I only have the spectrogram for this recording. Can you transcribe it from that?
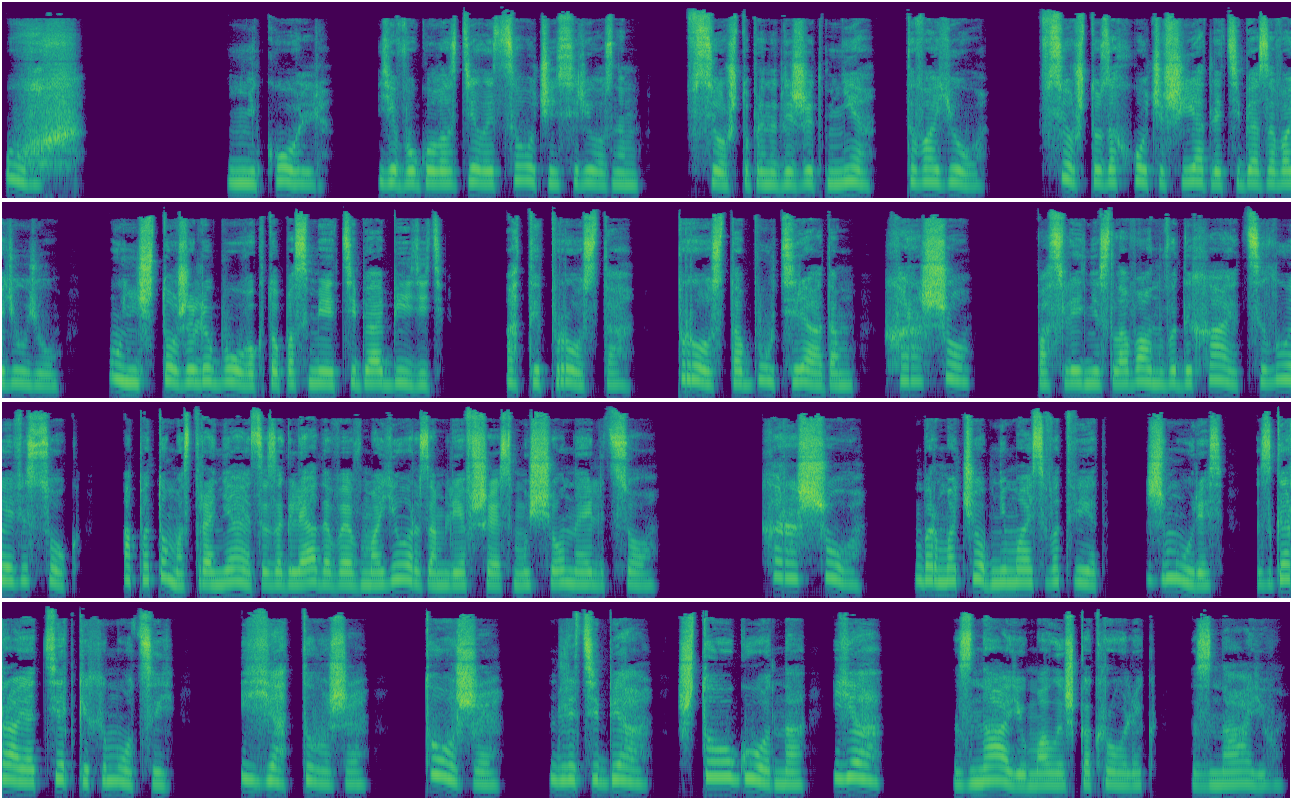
Ух. Николь. Его голос делается очень серьезным. Все, что принадлежит мне, твое. Все, что захочешь, я для тебя завоюю. Уничтожу любого, кто посмеет тебя обидеть. А ты просто, просто будь рядом, Хорошо. Последние слова он выдыхает, целуя висок, а потом отстраняется, заглядывая в мое разомлевшее, смущенное лицо. «Хорошо», — бормочу, обнимаясь в ответ, жмурясь, сгорая от терпких эмоций. «И я тоже, тоже. Для тебя, что угодно. Я...» «Знаю, малышка-кролик, знаю».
